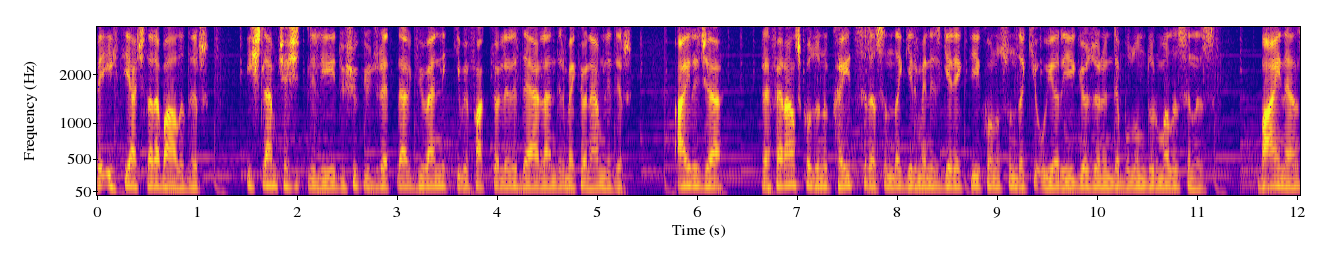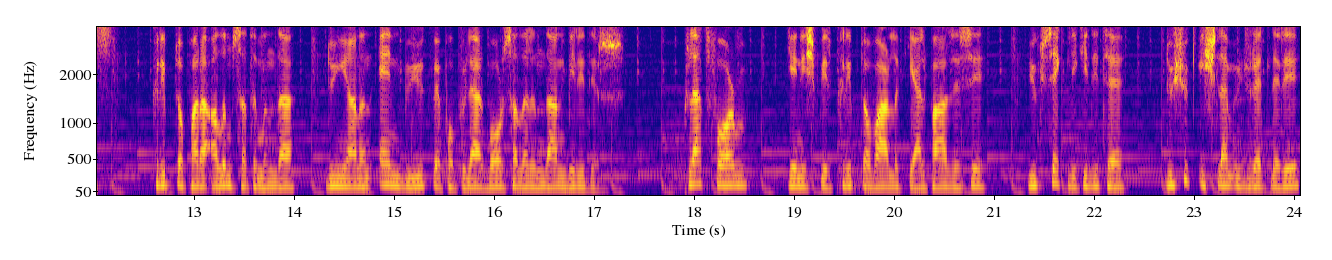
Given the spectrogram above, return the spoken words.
ve ihtiyaçlara bağlıdır. İşlem çeşitliliği, düşük ücretler, güvenlik gibi faktörleri değerlendirmek önemlidir. Ayrıca referans kodunu kayıt sırasında girmeniz gerektiği konusundaki uyarıyı göz önünde bulundurmalısınız. Binance, kripto para alım satımında dünyanın en büyük ve popüler borsalarından biridir. Platform, geniş bir kripto varlık yelpazesi, yüksek likidite, düşük işlem ücretleri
